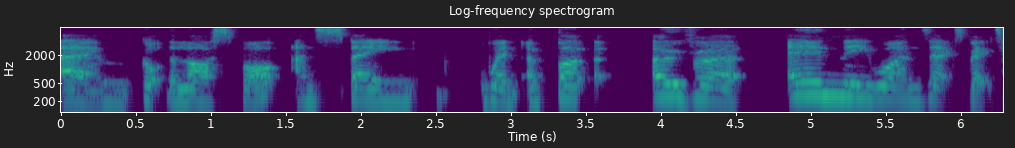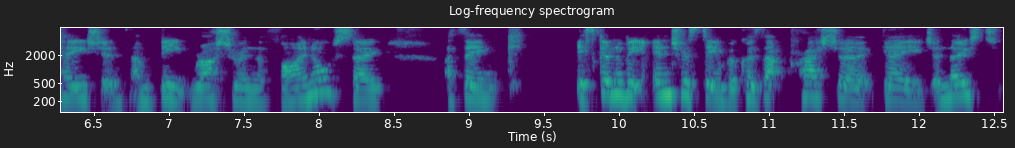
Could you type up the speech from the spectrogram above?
um, got the last spot, and Spain went above over anyone's expectations and beat Russia in the final. So I think it's going to be interesting because that pressure gauge and those,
